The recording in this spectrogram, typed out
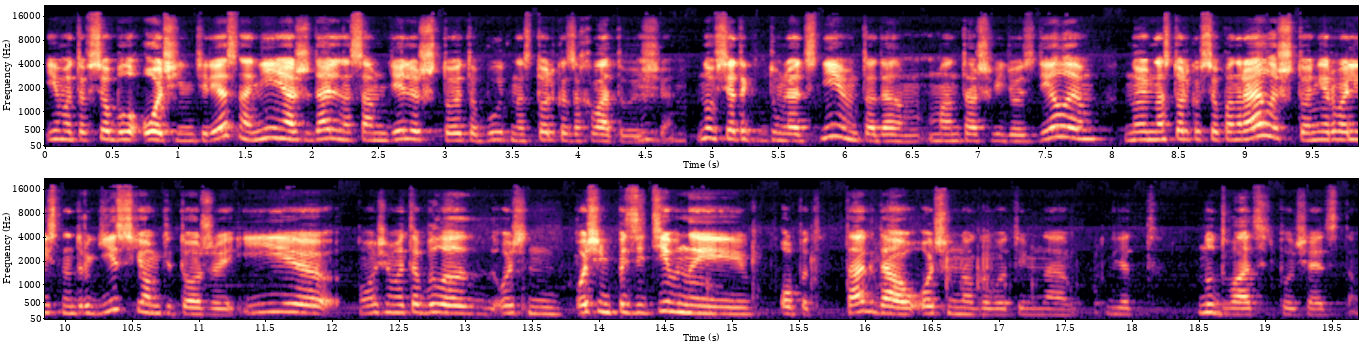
им это все было очень интересно, они не ожидали на самом деле, что это будет настолько захватывающе. Mm-hmm. Ну, все так думали, снимем, тогда монтаж видео сделаем, но им настолько все понравилось, что они рвались на другие съемки тоже, и, в общем, это было очень, очень позитивный опыт. Так, да, очень много вот именно лет, ну, 20, получается, там,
